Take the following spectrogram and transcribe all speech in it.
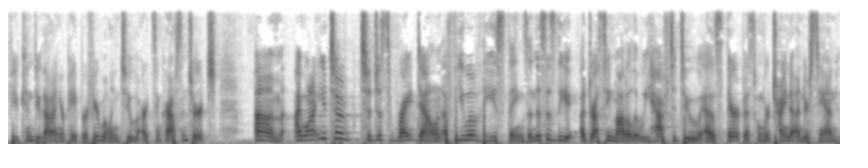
if you can do that on your paper, if you're willing to, arts and crafts in church. Um, I want you to, to just write down a few of these things. And this is the addressing model that we have to do as therapists when we're trying to understand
